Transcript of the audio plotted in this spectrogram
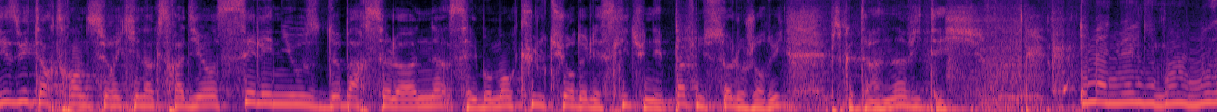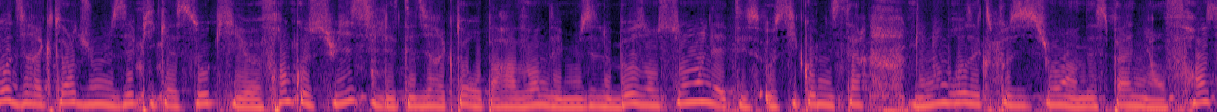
18h30 sur Equinox Radio, c'est les news de Barcelone. C'est le moment culture de Leslie. Tu n'es pas venu seul aujourd'hui puisque tu as un invité. Emmanuel Guigon, le nouveau directeur du musée Picasso, qui est euh, franco-suisse. Il était directeur auparavant des musées de Besançon. Il a été aussi commissaire de nombreuses expositions en Espagne et en France.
